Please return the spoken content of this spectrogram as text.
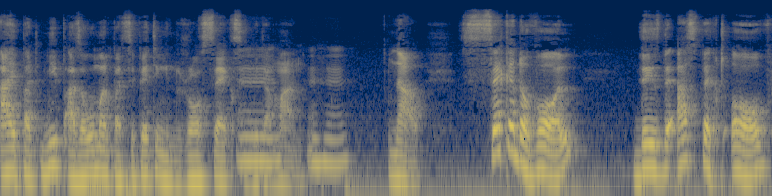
I part- me as a woman participating in raw sex with a man. Now, second of all, there's the aspect of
